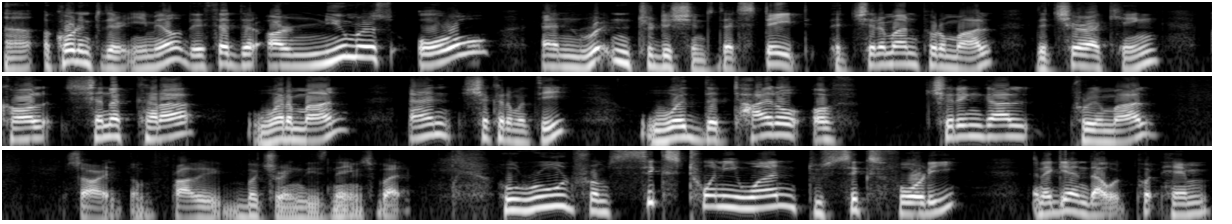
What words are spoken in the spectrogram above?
uh, according to their email, they said there are numerous oral and written traditions that state that Cheraman Perumal, the Chera king, called Shanakara Varman and Shakaramati with the title of Chiringal Perumal, sorry, I'm probably butchering these names, but who ruled from 621 to 640. And again, that would put him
